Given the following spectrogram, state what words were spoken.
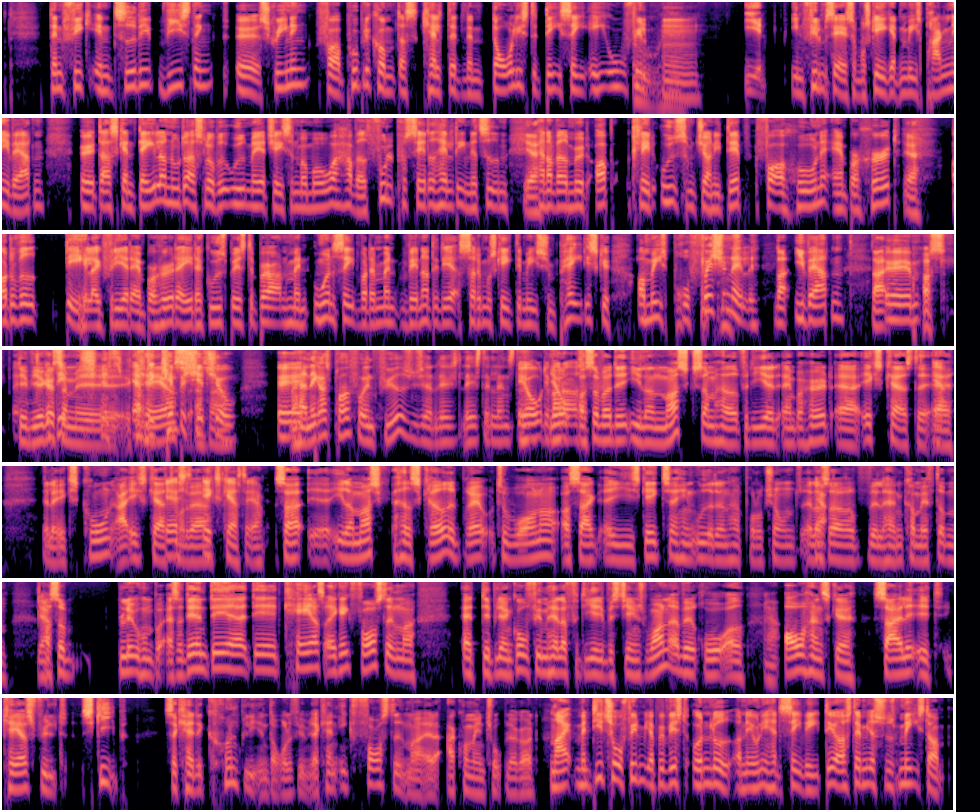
Den fik en tidlig visning, øh, screening for publikum, der kaldte den den dårligste DC-EU-film. Uh. Mm. i, en, i en filmserie, som måske ikke er den mest prangende i verden. Øh, der er skandaler nu, der er sluppet ud med, at Jason Momoa har været fuld på sættet halvdelen af tiden. Ja. Han har været mødt op, klædt ud som Johnny Depp for at håne Amber Heard. Ja. Og du ved, det er heller ikke fordi, at Amber Heard er et af Guds bedste børn, men uanset hvordan man vender det der, så er det måske ikke det mest sympatiske og mest professionelle Nej. i verden. Nej, Øhm, Også, det virker det- som øh, ja, kaos. det er et kæmpe shit show. men Øh, han har ikke også prøvet at få en fyret, synes jeg, jeg læste, et eller andet sted? jo, det var jo, der også. og så var det Elon Musk, som havde, fordi at Amber Heard er ekskæreste Ja. af, eller ekskone, ej, ekskæreste må det være. Ekskæreste, ja. Så øh, Elon Musk havde skrevet et brev til Warner og sagt, at I skal ikke tage hende ud af den her produktion, ellers Ja. ja. så vil han komme efter dem. Ja. Og så blev hun... på- Altså, det er, det, er, det er et kaos, og jeg kan ikke forestille mig, at det bliver en god film heller, fordi hvis James Wan er ved roret, Ja. og han skal sejle et kaosfyldt skib, så kan det kun blive en dårlig film. Jeg kan ikke forestille mig, at Aquaman 2 bliver godt. Nej, men de to film, jeg bevidst undlod at nævne i hans CV, det er også dem, jeg synes mest om.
